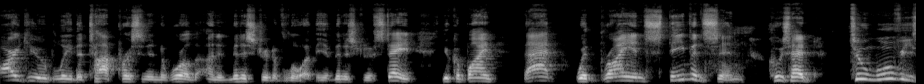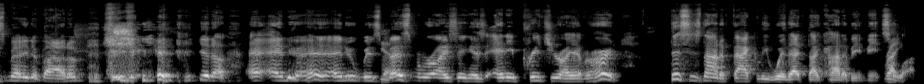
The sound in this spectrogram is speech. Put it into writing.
arguably the top person in the world on administrative law the administrative state. You combine that with Bryan Stevenson, who's had two movies made about him, you know, and, and, who was yeah. mesmerizing as any preacher I ever heard. This is not a faculty where that dichotomy means right. a lot.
